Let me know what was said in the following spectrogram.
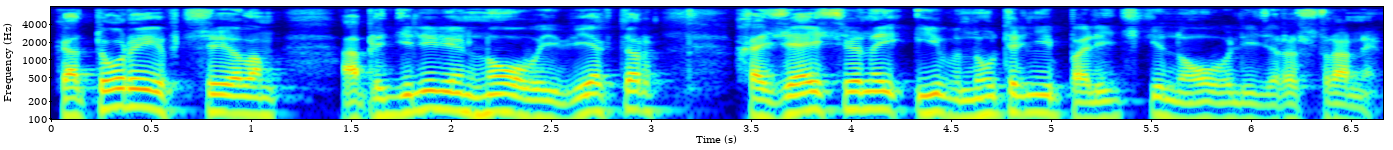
которые в целом определили новый вектор хозяйственной и внутренней политики нового лидера страны.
